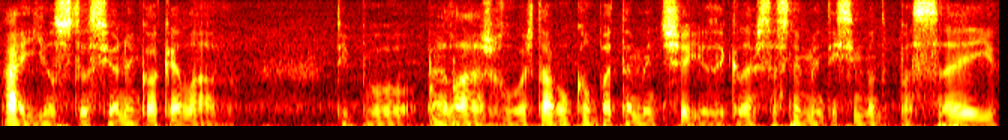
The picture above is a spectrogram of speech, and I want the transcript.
Ah, e eles estacionam em qualquer lado. Tipo, lá as ruas estavam completamente cheias. Aquilo era estacionamento em cima do passeio.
